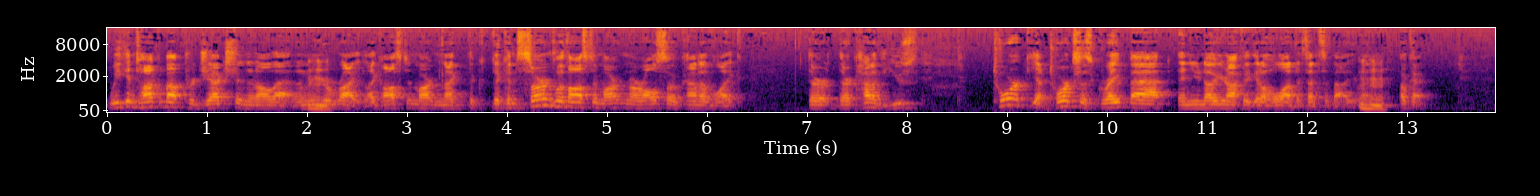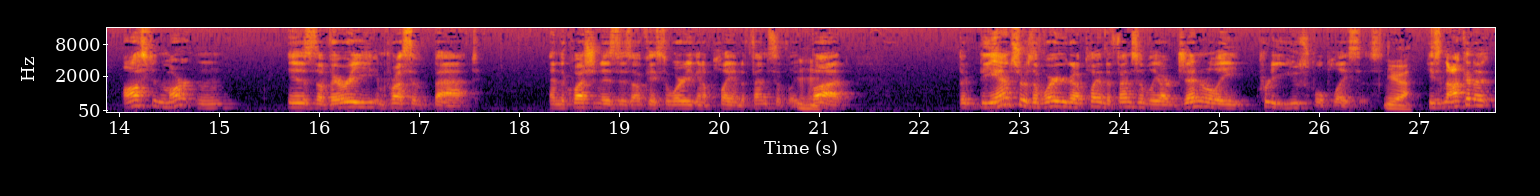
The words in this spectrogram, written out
we can talk about projection and all that, and Mm-hmm. you're right. Like Austin Martin, like the, the concerns with Austin Martin are also kind of like they're they're kind of use torque. Yeah, torque's this great bat, and you know you're not going to get a whole lot of defensive value. Right? Mm-hmm. Okay, Austin Martin is a very impressive bat, and the question is, is okay, so where are you going to play him defensively? Mm-hmm. But the, the answers of where you're going to play him defensively are generally pretty useful places. Yeah. He's not going to,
